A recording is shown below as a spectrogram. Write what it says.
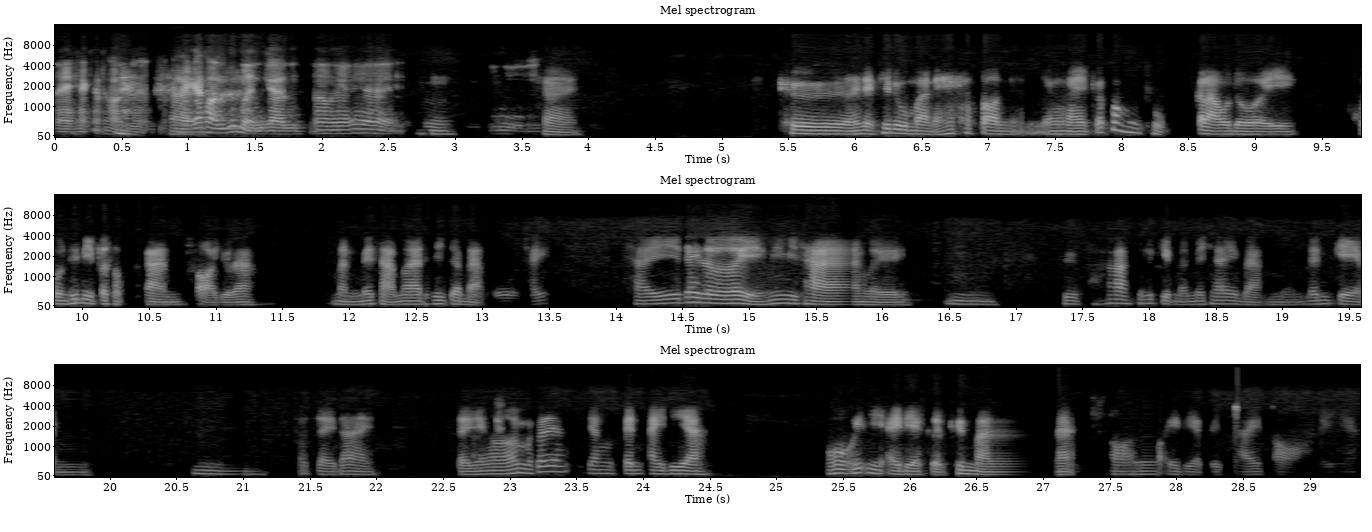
ใน hackathon นะใช่ hackathon ก็เหมือนกันเอาง่ายอืมๆอืมใช่คือหลังจากที่ดูมาใน hackathon เนี่ยยังไงก็ต้องถูกเกลาโดยคนที่มีประสบการณ์ต่ออยู่แล้ว มันไม่สามารถที่จะแบบโอ้ใช้ ใช้ได้เลย ไม่มีทางเลย อืม คือภาคธุรกิจมันไม่ใช่แบบเหมือนเล่นเกม อืม เข้าใจได้ แต่อยังน้อยมันก็ยังยังเป็นไอเดีย โอ้ยมีไอเดียเกิดขึ้นมาแล้วเอาไอเดียไปใช้ต่ออะไรเงี้ย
